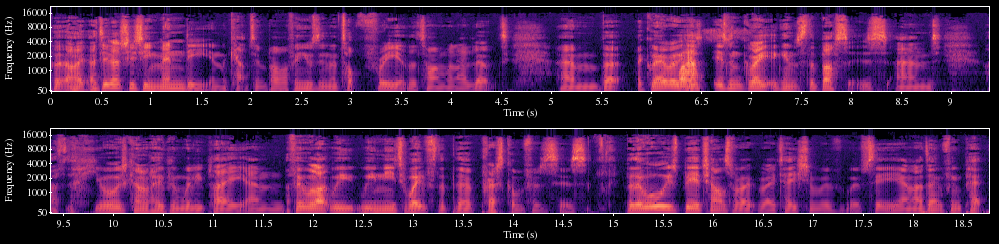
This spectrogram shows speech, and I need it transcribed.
But I, I, did actually see Mendy in the captain poll. I think he was in the top three at the time when I looked. Um, but Aguero wow. is, not great against the buses, and you're always kind of hoping will he play, and I feel like we, we need to wait for the, the press conferences. But there will always be a chance for rotation with with City, and I don't think Pep.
